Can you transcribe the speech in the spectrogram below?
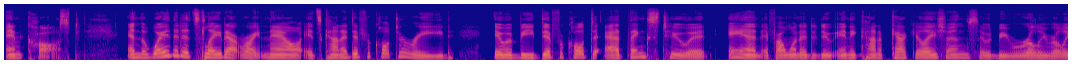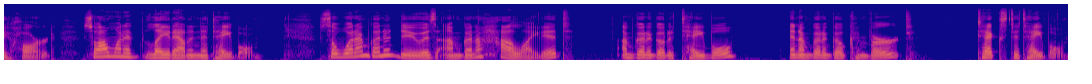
and cost. And the way that it's laid out right now, it's kind of difficult to read. It would be difficult to add things to it. And if I wanted to do any kind of calculations, it would be really, really hard. So I want to lay it out in a table. So what I'm going to do is I'm going to highlight it I'm going to go to table and I'm going to go convert text to table.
